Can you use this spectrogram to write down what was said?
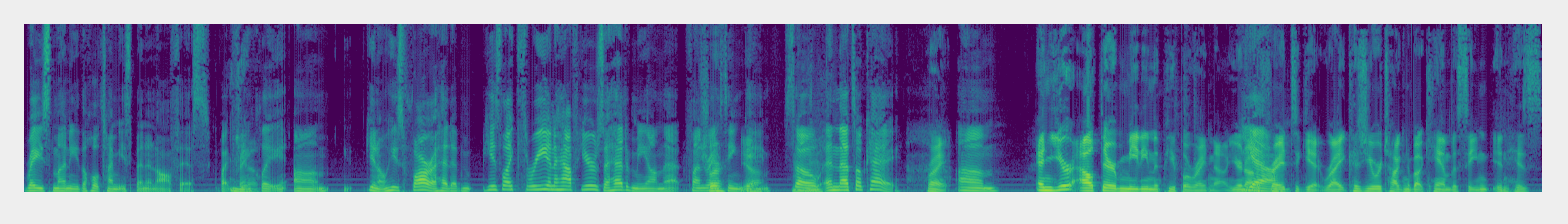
raise money the whole time he's been in office. Quite Yeah. frankly, um, you know, he's far ahead of. He's like three and a half years ahead of me on that fundraising yeah. game. So, and that's okay. Right. Um, And you're out there meeting the people right now. You're not Yeah. afraid to get right because you were talking about canvassing in his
